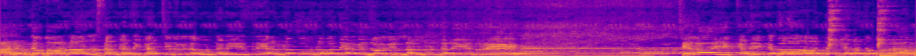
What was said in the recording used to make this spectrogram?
ఆనందమారాజు సంగతి ఖర్చుల మీద ఉండని ఇంద్రి అన్నపూర్ణమ దేవి లోగిళ్ళుండని ఇంద్రి. చలో ఇక్కడికి రామ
